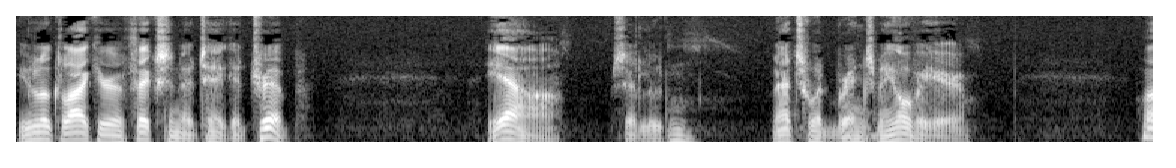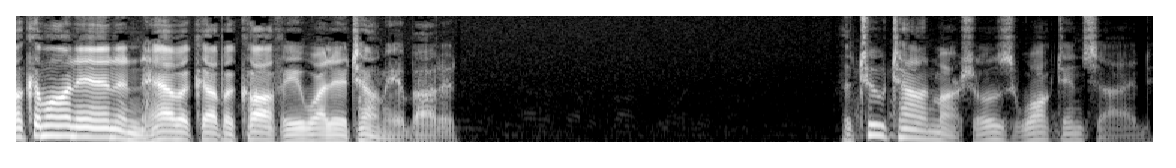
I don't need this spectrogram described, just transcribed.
You look like you're fixing to take a trip. Yeah, said Luton. That's what brings me over here. Well, come on in and have a cup of coffee while you tell me about it. The two town marshals walked inside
